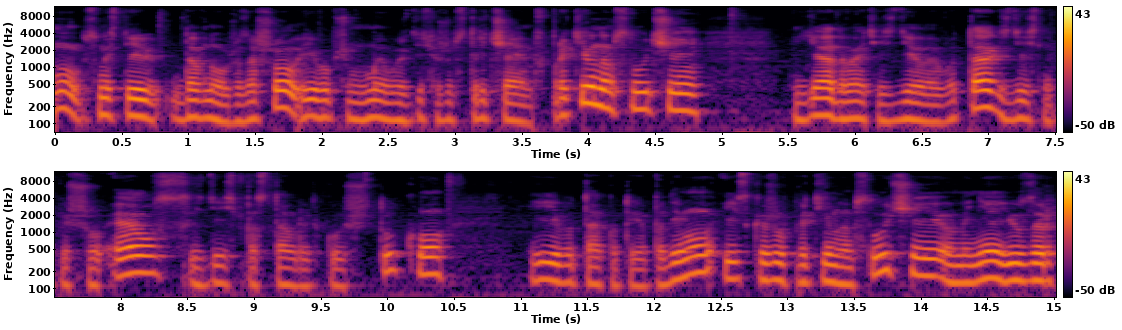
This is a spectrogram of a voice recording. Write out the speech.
ну, в смысле, давно уже зашел, и, в общем, мы его здесь уже встречаем. В противном случае я давайте сделаю вот так, здесь напишу else, здесь поставлю такую штуку, и вот так вот ее подниму, и скажу, в противном случае у меня user,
